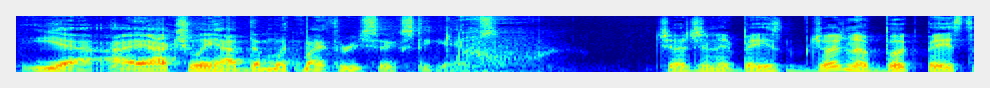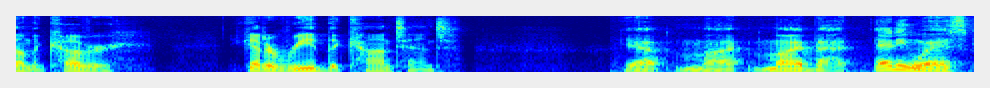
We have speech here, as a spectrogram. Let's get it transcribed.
Yeah, I actually had them with my 360 games. Judging it based, judging a book based on the cover, you got to read the content. Yep, my my bad. Anyways,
